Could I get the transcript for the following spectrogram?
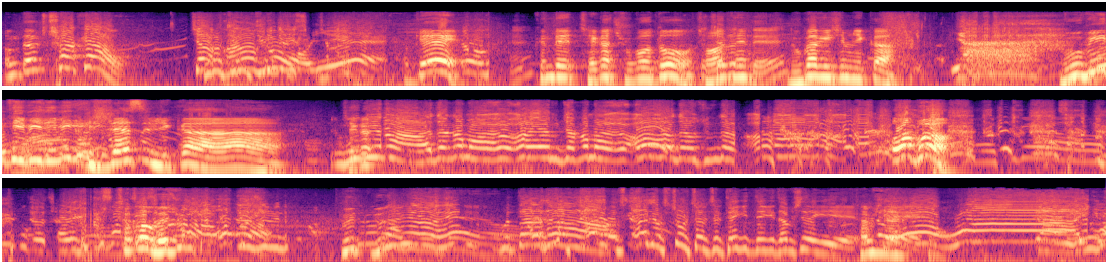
엉덩이! 트라카우. 자, 뒤로 뒤로. 예. 오케이! 예? 근데 제가 죽어도 저한테 저런데? 누가 계십니까? 야. 무빙 TV님이 계시지 않습니까? 제가- 민우야 잠깐만 아 잠깐만 아나 죽는다 아, 어 뭐야? 잠깐 왜 죽? 왜 왜? 민우야 해 못하자 아직 좀 잠시 대기 대기 잠시 대기. 잠시 야 이거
